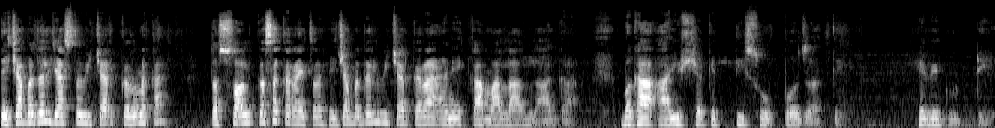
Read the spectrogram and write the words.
त्याच्याबद्दल जास्त विचार करू नका. तर सॉल्व कसं करायचं ह्याच्याबद्दल विचार करा आणि कामाला लागा. बघा आयुष्य किती सोपं जाते. हॅव ए गुड डे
